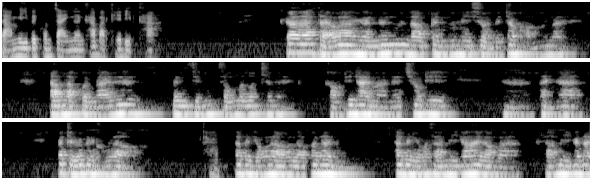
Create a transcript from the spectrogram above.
สามีเป็นคนจ่ายเงินค่าบัตรเครดิตค่ะ ก็แล้วแต่ว่าเงินนั้นเราเป็นมีส่วนเป็นเจ้าของไหมตามหลักกฎหมายนี่ เป็นสินสมรสใช่ไหมของที่ได้มาในช่วงที่แต่งงาน ก็ถือว่าเป็นของเราถ้าเป็นของเราเราก็ได้ถ้าเป็นของสามีก็ให้เรามา สามีก็ได้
